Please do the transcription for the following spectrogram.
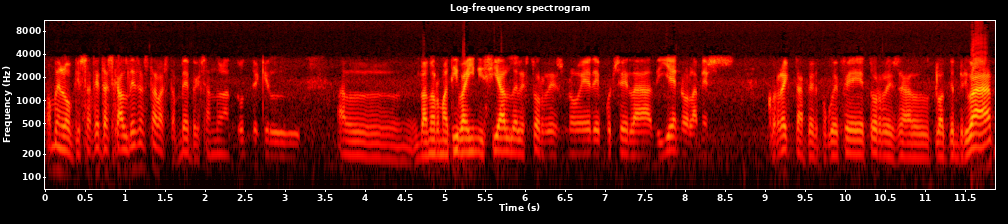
Home, el que s'ha fet a Escaldes està bastant bé, perquè s'han donat compte que el, el, la normativa inicial de les torres no era potser la dient o la més correcta per poder fer torres al clot en privat,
